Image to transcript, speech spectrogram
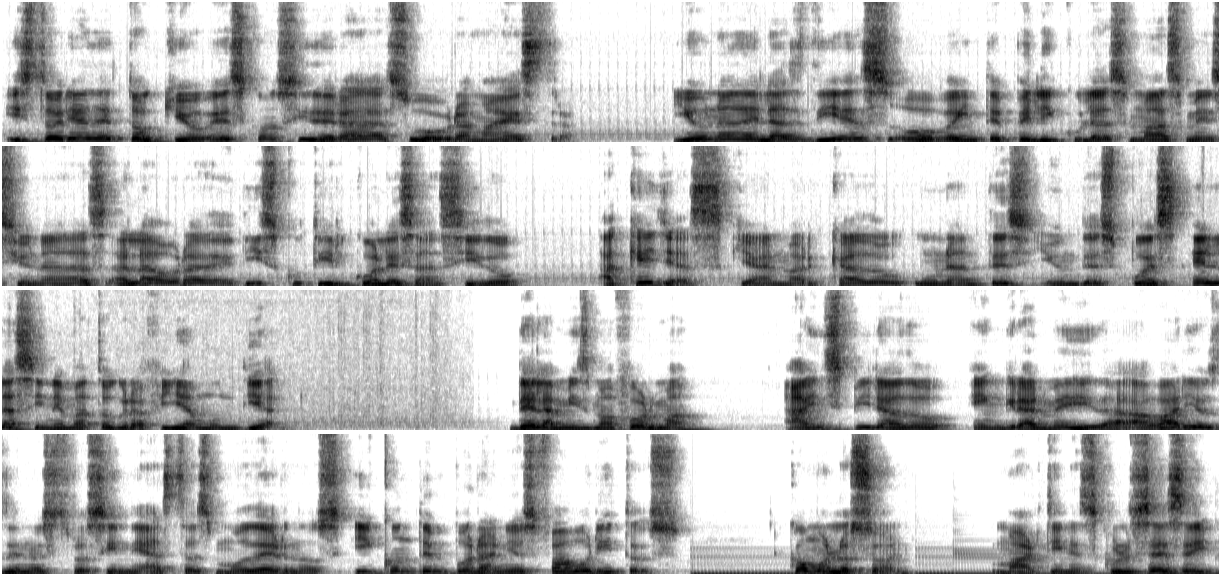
Historia de Tokio es considerada su obra maestra, y una de las 10 o 20 películas más mencionadas a la hora de discutir cuáles han sido aquellas que han marcado un antes y un después en la cinematografía mundial. De la misma forma, ha inspirado en gran medida a varios de nuestros cineastas modernos y contemporáneos favoritos, como lo son Martin Scorsese,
